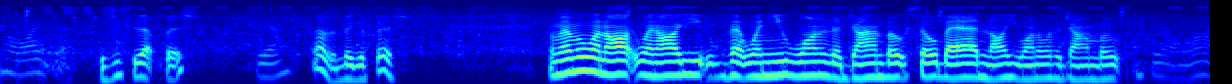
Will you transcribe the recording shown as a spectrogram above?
don't like that. Did you see that fish? Yeah. That was a bigger fish. Remember when all when all you that when you wanted a John boat so bad and all you wanted was a John boat? Yeah, why?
